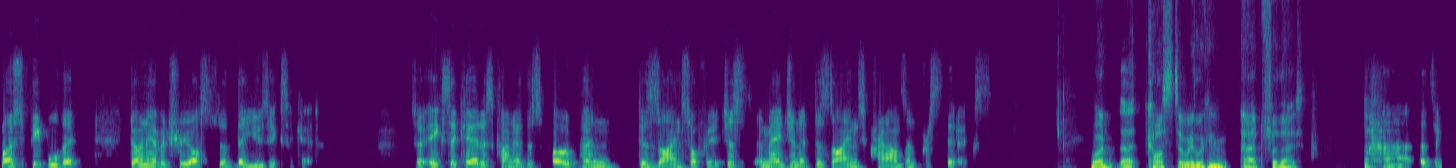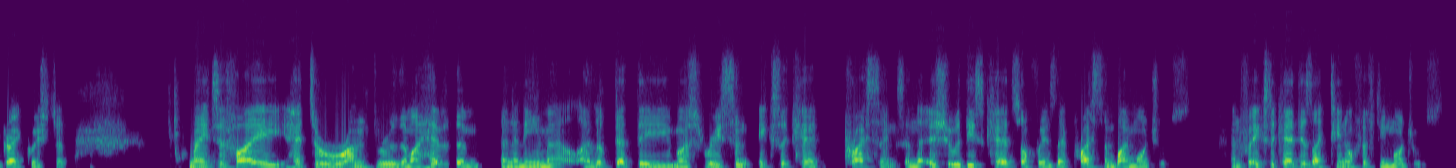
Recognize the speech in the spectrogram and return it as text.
Most people that don't have a Trios, they use Exocad. So Exocad is kind of this open design software. Just imagine it designs crowns and prosthetics. What uh, cost are we looking at for those? That's a great question. Mate, if I had to run through them, I have them in an email. I looked at the most recent Exocad pricings, and the issue with these CAD software is they price them by modules. And for Exocad, there's like 10 or 15 modules.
